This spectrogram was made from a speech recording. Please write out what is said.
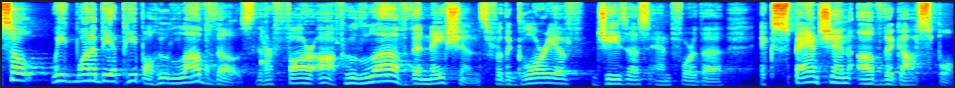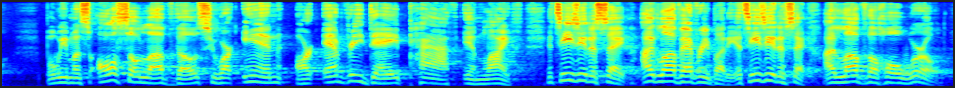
So we want to be a people who love those that are far off, who love the nations for the glory of Jesus and for the expansion of the gospel. But we must also love those who are in our everyday path in life. It's easy to say, I love everybody. It's easy to say, I love the whole world.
